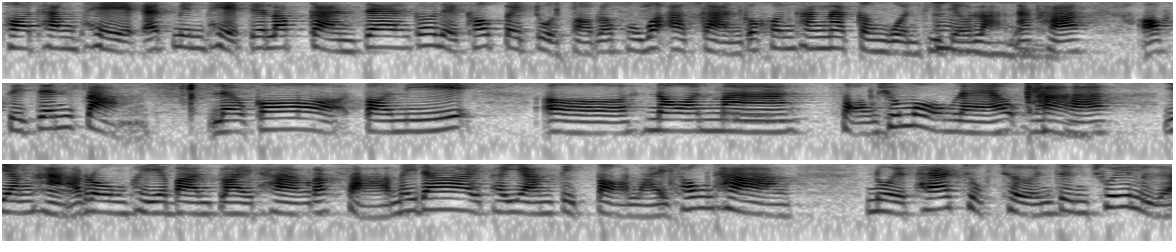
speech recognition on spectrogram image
พอทางเพจแอดมินเพจได้รับการแจ้งก็เลยเข้าไปตรวจสอบแล้วพบว่าอาการก็ค่อนข้างน่ากังวลทีเดียวละนะคะ ออกซิเจนต่ำแล้วก็ตอนนี้เอ่อนอนมา2ชั่วโมงแล้วนะคะค่ะยังหาโรงพยาบาลปลายทางรักษาไม่ได้ พยายามติดต่อหลายช่องทาง หน่วยแพทย์ฉุกเฉินจึงช่วยเหลือ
